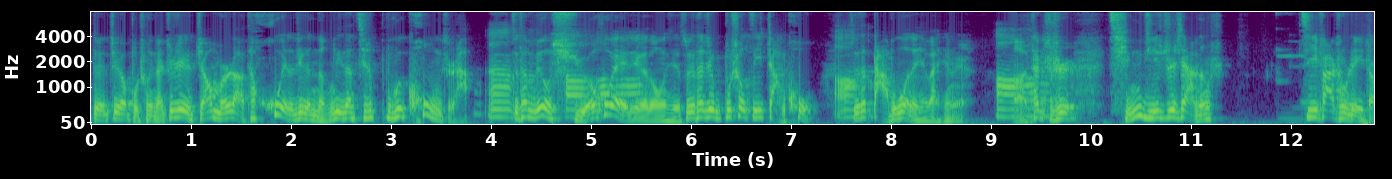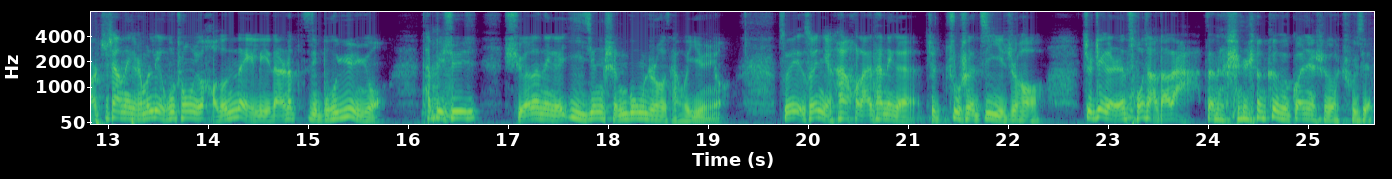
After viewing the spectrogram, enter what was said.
对，这要补充一点，就这个 John Murdoch 他会了这个能力，但其实不会控制他，嗯，就他没有学会这个东西，所以他就不受自己掌控，所以他打不过那些外星人，啊，他只是情急之下能。激发出这一招，就像那个什么令狐冲有好多内力，但是他自己不会运用，他必须学了那个易经神功之后才会运用。所以，所以你看后来他那个就注射记忆之后。就这个人从小到大，在他身上各个关键时刻出现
